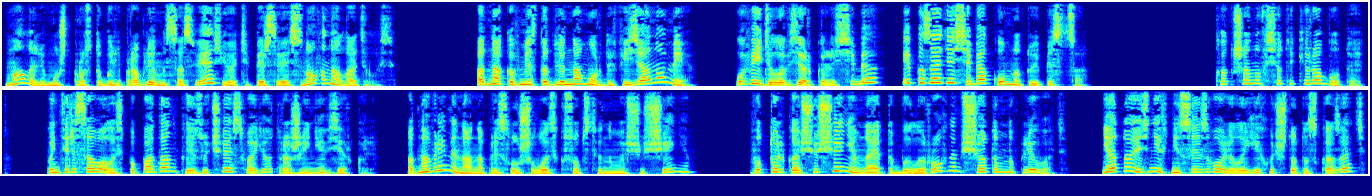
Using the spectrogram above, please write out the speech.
Мало ли, может, просто были проблемы со связью, а теперь связь снова наладилась. Однако вместо длинномордой физиономии увидела в зеркале себя и позади себя комнату и песца. Как же оно все-таки работает? Поинтересовалась попаданка, изучая свое отражение в зеркале. Одновременно она прислушивалась к собственным ощущениям. Вот только ощущениям на это было ровным счетом наплевать. Ни одно из них не соизволило ей хоть что-то сказать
